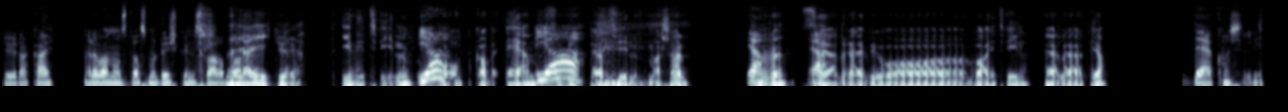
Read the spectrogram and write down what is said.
du da, Kai, når det var noen spørsmål du ikke kunne svare på? Nei, jeg gikk jo rett inn i tvilen. Ja. På oppgave én Ja. så begynte jeg å tvile på meg sjøl. Ja? Så jeg drev jo og var i tvil hele tida. det er kanskje litt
